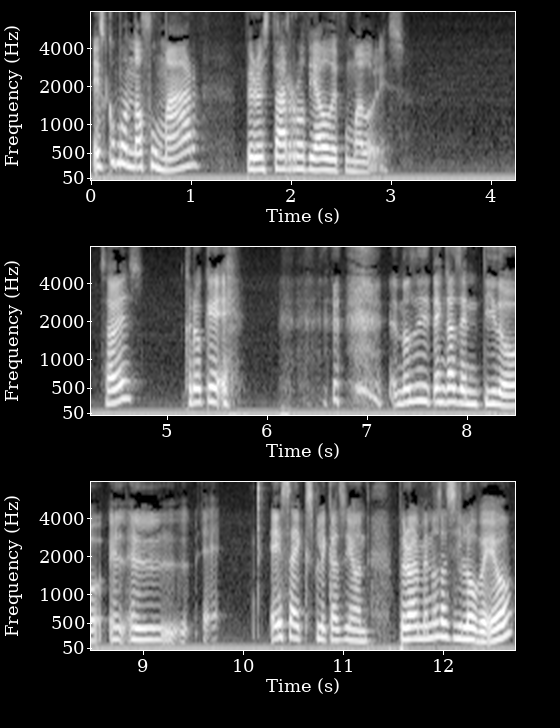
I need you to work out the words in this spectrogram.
Es como no fumar, pero estar rodeado de fumadores. ¿Sabes? Creo que... no sé si tenga sentido esa explicación, pero al menos así lo veo.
